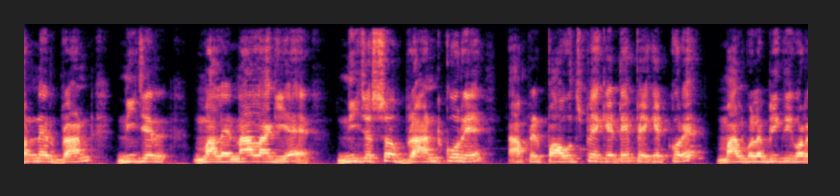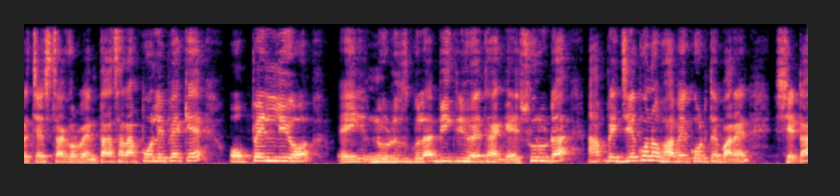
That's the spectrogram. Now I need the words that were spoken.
অন্যের ব্র্যান্ড নিজের মালে না লাগিয়ে নিজস্ব ব্র্যান্ড করে আপনার পাউচ প্যাকেটে প্যাকেট করে মালগুলো বিক্রি করার চেষ্টা করবেন। তাছাড়া পলিপ্যাকে ওপেনলিও এই নুডলসগুলো বিক্রি হয়ে থাকে। শুরুটা আপনি যে কোনোভাবে করতে পারেন, সেটা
